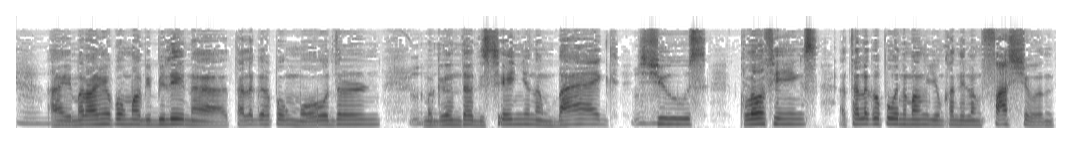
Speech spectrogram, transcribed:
mm-hmm. ay marami pong mabibili na talaga pong modern, mm-hmm. maganda disenyo ng bag, mm-hmm. shoes, clothings, at talaga po namang yung kanilang fashion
